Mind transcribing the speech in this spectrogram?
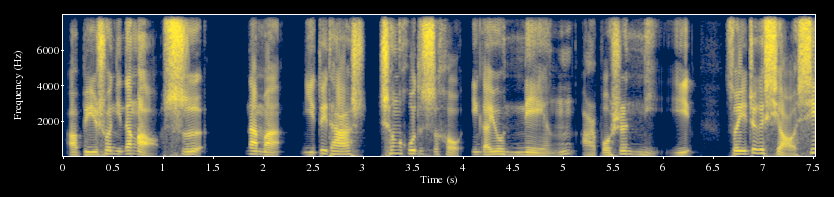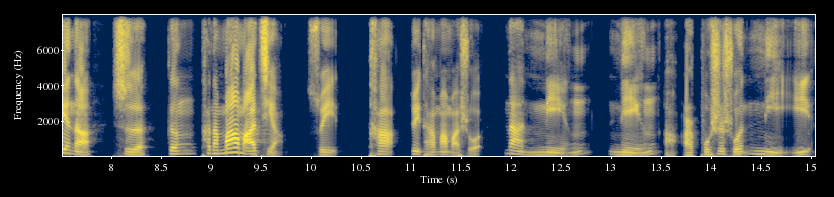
啊，比如说你的老师，那么你对他称呼的时候应该用您而不是你。所以这个小谢呢是跟他的妈妈讲，所以他对他妈妈说：“那您您啊，而不是说你。”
